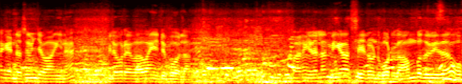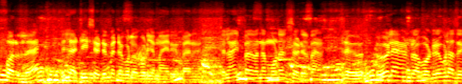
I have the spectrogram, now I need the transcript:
ரெண்டு கேண்டோஸும் இங்கே வாங்கினா விலை குறைவாக வாங்கிட்டு போகலாம். பாருங்கள் இதெல்லாம் மிக சேல் ஒன்று போட்டிருக்கோம். ஐம்பது வீத ஆஃபரில் இல்லை டிஷர்ட்டும் பெற்றுக்கொள்ளக்கூடிய மாதிரி இருக்குது பாருங்க. இதெல்லாம் இப்போ வந்த மாடல் ஷர்ட் பாருங்கள் இது ஏழாயிரம் ரூபா போட்டு எவ்வளோ அது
